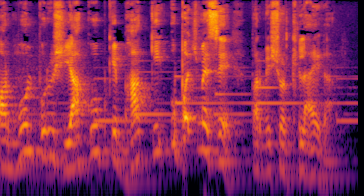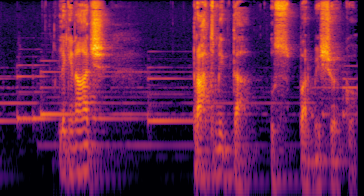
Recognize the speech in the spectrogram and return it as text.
और मूल पुरुष याकूब के भाग की उपज में से परमेश्वर खिलाएगा। लेकिन आज प्राथमिकता उस परमेश्वर को।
